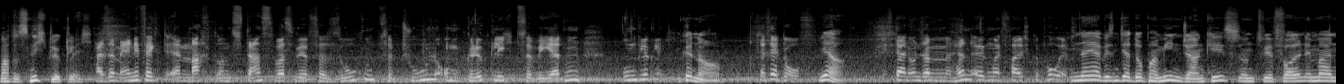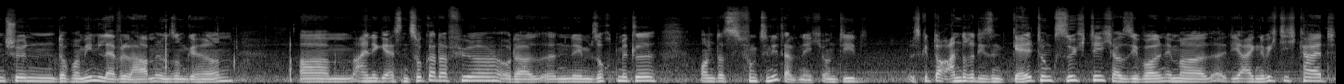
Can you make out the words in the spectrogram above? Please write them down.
Macht uns nicht glücklich. Also im Endeffekt äh, macht uns das, was wir versuchen zu tun, um glücklich zu werden, unglücklich. Genau. Das ist ja doof. Ja. Ist da in unserem Hirn irgendwas falsch gepolt? Naja, wir sind ja Dopamin-Junkies und wir wollen immer einen schönen Dopamin-Level haben in unserem Gehirn. Ähm, einige essen Zucker dafür oder äh, nehmen Suchtmittel und das funktioniert halt nicht. Und die, es gibt auch andere, die sind geltungssüchtig, also sie wollen immer äh, die eigene Wichtigkeit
